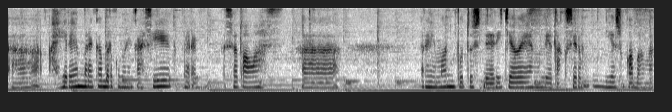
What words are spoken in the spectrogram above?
uh, akhirnya mereka berkomunikasi setelah uh, Raymond putus dari cewek yang dia taksir dia suka banget.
